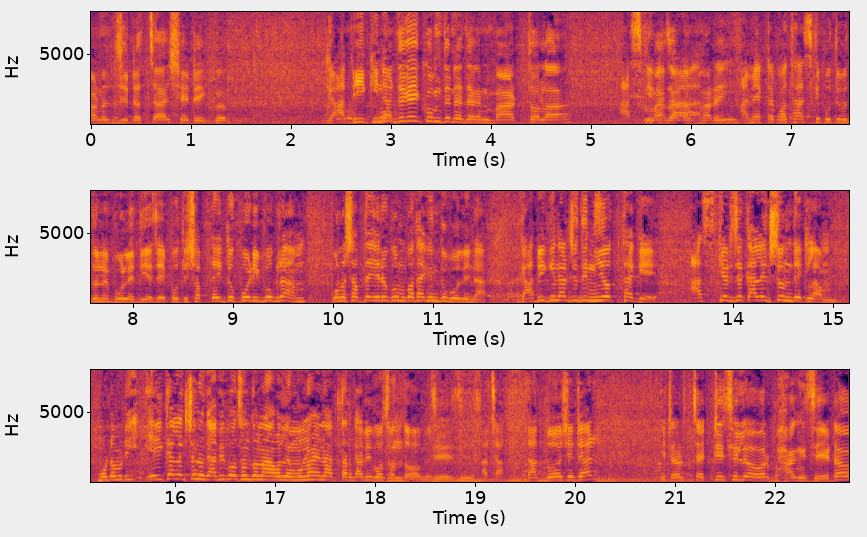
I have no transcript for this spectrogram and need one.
মানুষ যেটা চায় সেটাই গাভি কিনার কিনার দিকেই কমতে নেই। দেখেন বাট তলা আজকে ভারী। আমি একটা কথা আজকে প্রতিবেদনে বলে দিয়ে যাই। প্রতি সপ্তাহে তো করি প্রোগ্রাম কোনো সপ্তাহে এরকম কথা কিন্তু বলি না। গাভি কেনার যদি নিয়ত থাকে আজকের যে কালেকশন দেখলাম মোটামুটি এই কালেকশনে গাভি পছন্দ না হলে মনে হয় না আর তার গাভি পছন্দ হবে। জি, জি। আচ্ছা দাঁত বয়স এটার? এটার চারটি ছিল আবার ভাঙছে। এটাও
